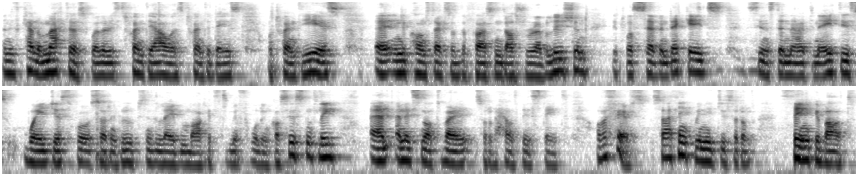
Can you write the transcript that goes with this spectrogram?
And it kind of matters whether it's 20 hours, 20 days, or 20 years. Uh, in the context of the first industrial revolution, it was seven decades. Since the 1980s, wages for certain groups in the labor markets have been falling consistently, and, and it's not a very sort of healthy state of affairs. So I think we need to sort of think about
